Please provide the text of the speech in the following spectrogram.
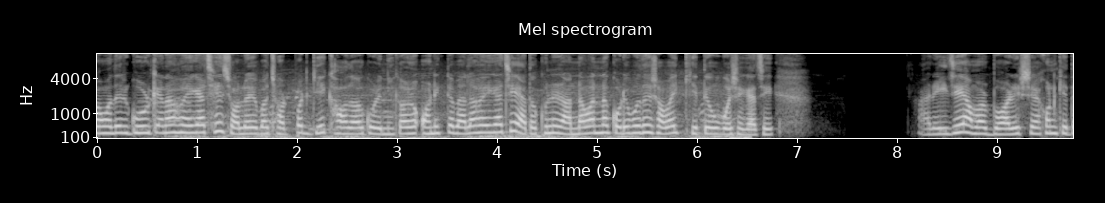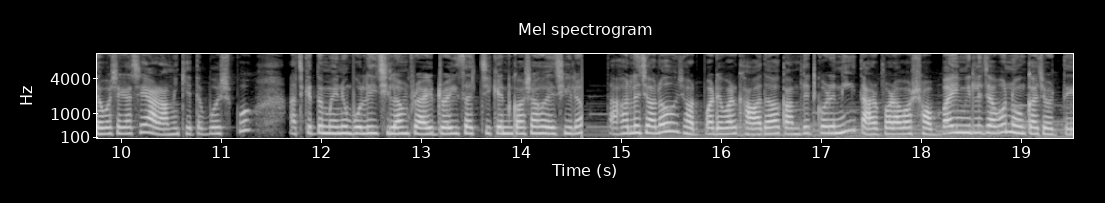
তো আমাদের গুড় কেনা হয়ে গেছে। চলো এবার ছটপট গিয়ে খাওয়া দাওয়া করে নিই কারণ অনেকটা বেলা হয়ে গেছে। এতক্ষণে রান্না বান্না করে বোধহয় সবাই খেতেও বসে গেছে। আর এই যে আমার বর এসে এখন খেতে বসে গেছে, আর আমি খেতে বসবো। আজকে তো মেনু বলেই ছিলাম ফ্রাইড রাইস আর চিকেন কষা হয়েছিল। তাহলে চলো ঝটপট এবার খাওয়া দাওয়া কমপ্লিট করে নিই তারপর আবার সবাই মিলে যাব নৌকা চড়তে।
